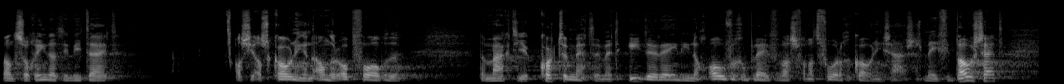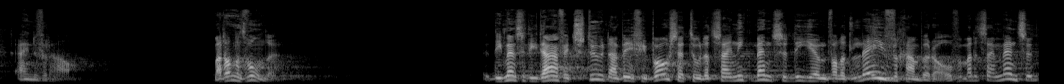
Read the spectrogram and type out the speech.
Want zo ging dat in die tijd. Als je als koning een ander opvolgde, dan maakte je korte metten met iedereen die nog overgebleven was van het vorige koningshuis. Dus Mephibosheth, einde verhaal. Maar dan het wonder. Die mensen die David stuurt naar Mephibosheth toe, dat zijn niet mensen die hem van het leven gaan beroven, maar dat zijn mensen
